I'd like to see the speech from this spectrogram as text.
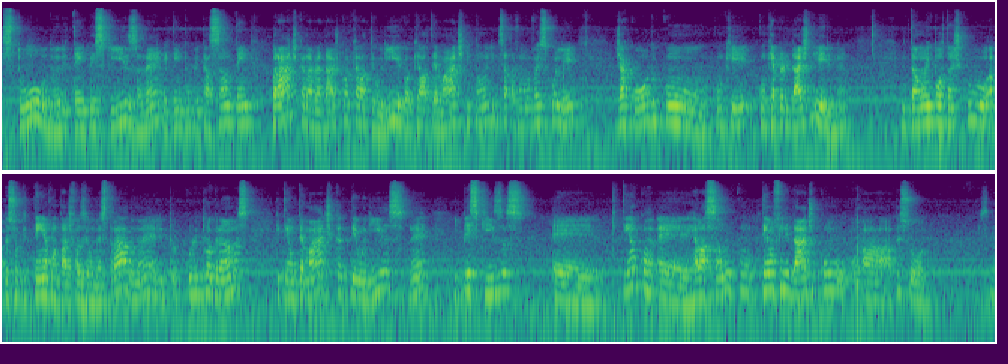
estudo, ele tem pesquisa, né? ele tem publicação, tem prática, na verdade, com aquela teoria, com aquela temática, então ele, de certa forma, vai escolher de acordo com, com, que, com que é a prioridade dele. Né? Então é importante que a pessoa que tenha vontade de fazer um mestrado, né, ele procure programas que tenham temática, teorias né, e pesquisas é, que tenham é, relação, com, tenham afinidade com a, a pessoa. Sim.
